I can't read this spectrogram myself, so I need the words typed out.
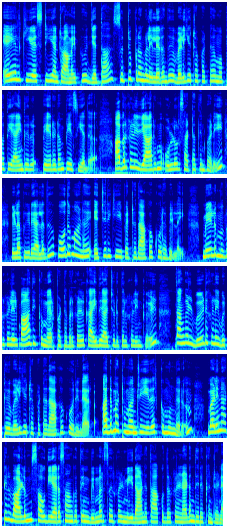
ஏஎல்கியூஎஸ்டி என்ற அமைப்பு ஜெத்தா சுற்றுப்புறங்களிலிருந்து வெளியேற்றப்பட்ட முப்பத்தி ஐந்து பேரிடம் பேசியது. அவர்களில் யாரும் உள்ளூர் சட்டத்தின்படி இழப்பீடு அல்லது போதுமான எச்சரிக்கையை பெற்றதாக கூறவில்லை. மேலும் இவர்களில் பாதிக்கும் மேற்பட்டவர்கள் கைது அச்சுறுத்தல்களின் கீழ் தங்கள் வீடுகளை விட்டு வெளியேற்றப்பட்டதாக கூறினர். அது மட்டுமன்றி இதற்கு முன்னரும் வெளிநாட்டில் வாழும் சவுதி அரசாங்கத்தின் விமர்சகர்கள் மீதான தாக்குதல்கள் நடந்திருக்கின்றன.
